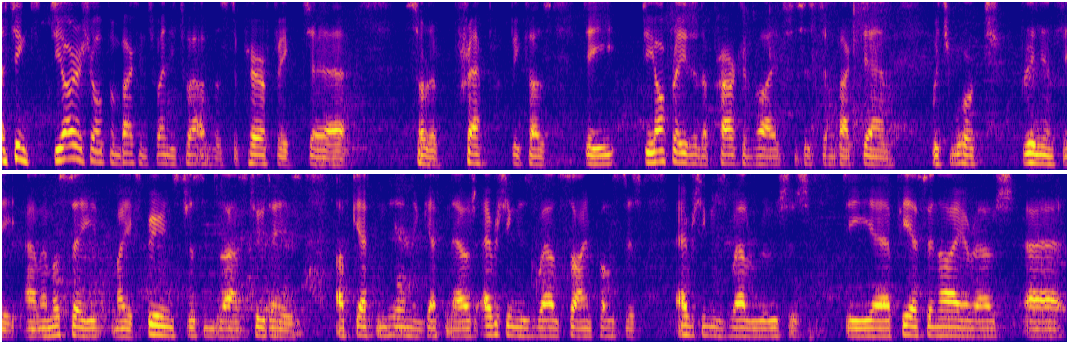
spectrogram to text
I think the Irish Open back in 2012 was the perfect uh, sort of prep because they they operated a park and ride system back then, which worked brilliantly. And I must say, my experience just in the last two days of getting in and getting out, everything is well signposted, everything is well routed. The uh, PSNI are out uh,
